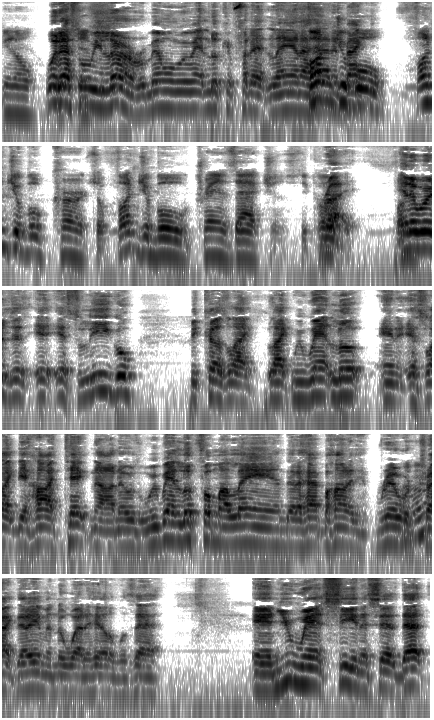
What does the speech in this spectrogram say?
you know Well, that's what we learned. Remember when we went looking for that land? I had it back- fungible fungible currency or fungible transactions they call Right. it. In other words, it, it, it's legal because, like, like we went look, and it's like they're high tech now. Words, we went look for my land that I had behind the railroad Mhm. track that I didn't even know where the hell it was at. And you went see, and it said that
